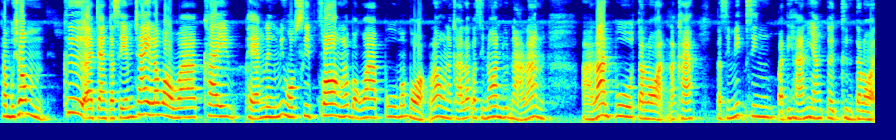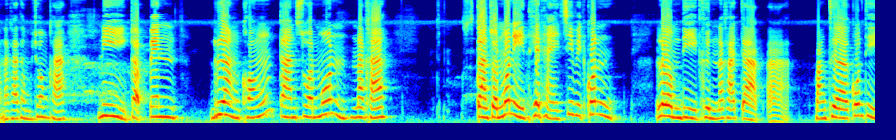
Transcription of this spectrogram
ท่านผู้ชม คืออาจารย์เกษมใชัยแล้วบอกว่าใครแผงหนึ่งมีหกสิบฟอง แล้วบอกว่าปูมาบอกเล่านะคะ แล้วก็สินอนอยู่หนาร้านอ่าร้านปูตลอดนะคะ ก็สิมีสิ่งปฏิหารยังเกิดขึ้นตลอดนะคะท่านผู้ชมคะนี่ก็เป็นเรื่องของการสวดมนต์นะคะ การสวดมนต์นี่เทศให้ชีวิตคนเริ่มดีขึ้นนะคะ จากอ่าบางเทื่อคนที่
